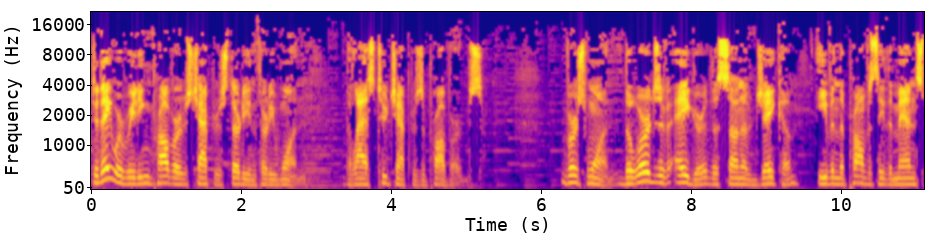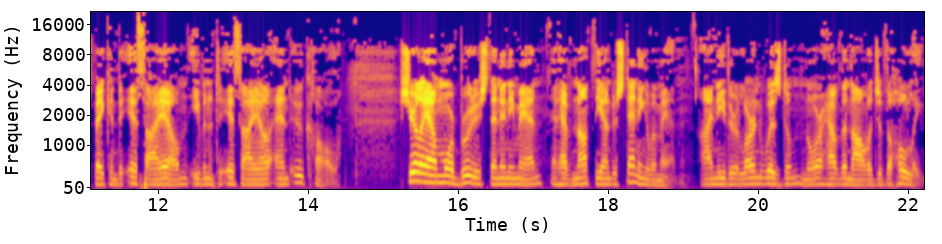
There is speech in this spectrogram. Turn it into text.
Today we're reading Proverbs chapters 30 and 31, the last two chapters of Proverbs. Verse 1 The words of Agur, the son of Jakeh, even the prophecy the man spake unto Ithiel, even unto Ithiel and Ucal. Surely I am more brutish than any man, and have not the understanding of a man. I neither learned wisdom, nor have the knowledge of the holy.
